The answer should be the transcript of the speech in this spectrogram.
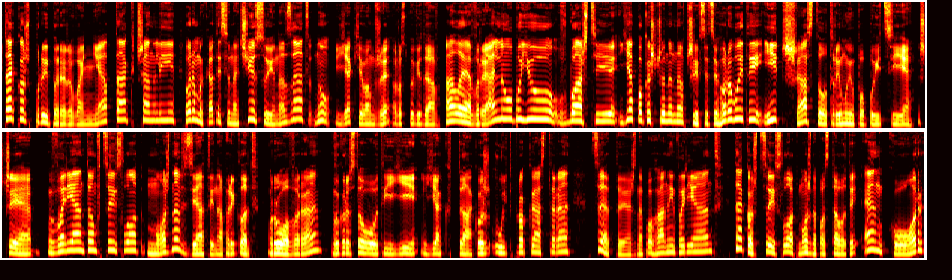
Також при перериванні атак Чанлі перемикатися на Чісу і назад, ну як я вам вже розповідав. Але в реальному бою в башті я поки що не навчився цього робити і часто отримую попиці. Ще варіантом в цей слот можна взяти, наприклад, ровера, використовувати її як також ульт-прокастера. Це теж непоганий варіант. Також в цей слот можна поставити Encore.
